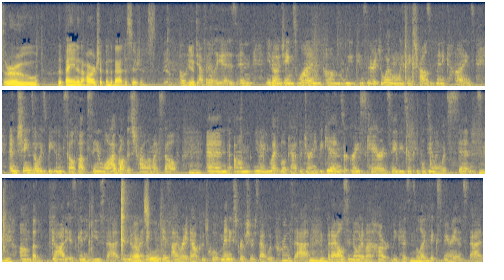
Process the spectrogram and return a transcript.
through the pain and the hardship and the bad decisions. Oh, he definitely is. And, you know, in James 1, um, we consider it joy when we face trials of many kinds. And Shane's always beating himself up, saying, "Well, I brought this trial on myself." Mm-hmm. And um, you know, you might look at the journey begins or grace care and say these are people dealing with sins. Mm-hmm. Um, but God is going to use that. You know, Absolutely. and I think if I right now could quote many scriptures that would prove that, mm-hmm. but I also know it in my heart because it's a life mm-hmm. experience that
